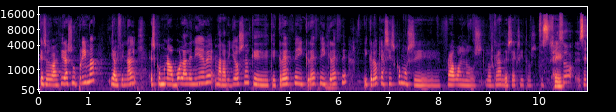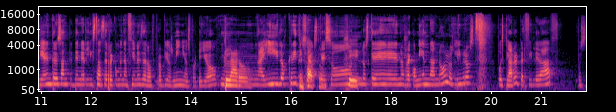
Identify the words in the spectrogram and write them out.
que se lo va a decir a su prima, y al final es como una bola de nieve maravillosa que, que crece y crece y crece. Y creo que así es como se fraguan los, los grandes éxitos. pues eso sería interesante tener listas de recomendaciones de los propios niños, porque yo mm, Claro. ahí los críticos Exacto. que son Sí. los que nos recomiendan, ¿no? Los libros, pues claro, el perfil de edad pues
